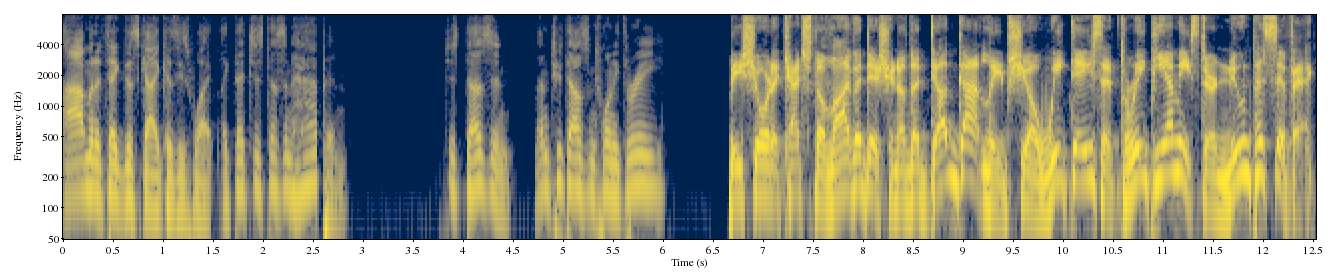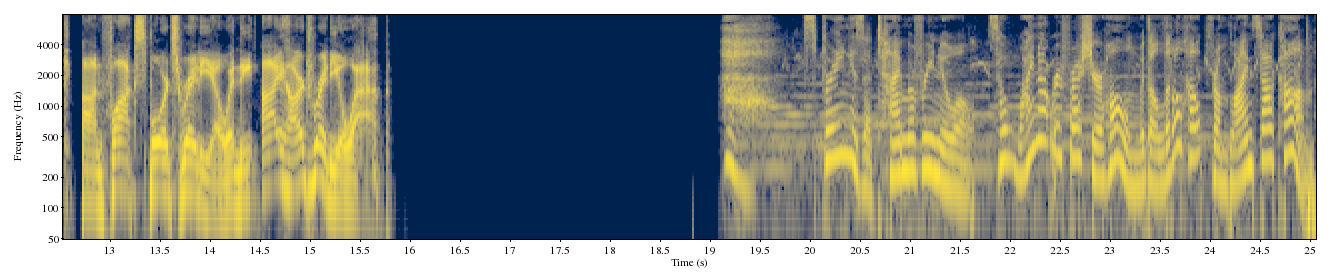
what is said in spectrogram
I'm going to take this guy because he's white. Like that just doesn't happen. Just doesn't. Not in 2023. Be sure to catch the live edition of the Doug Gottlieb Show weekdays at 3 p.m. Eastern, noon Pacific on Fox Sports Radio and the iHeartRadio app. Spring is a time of renewal, so why not refresh your home with a little help from Blinds.com?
